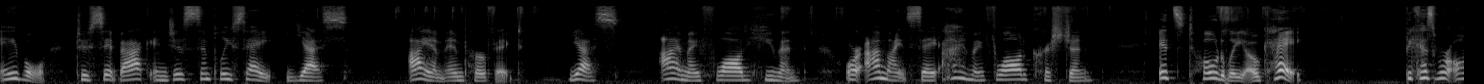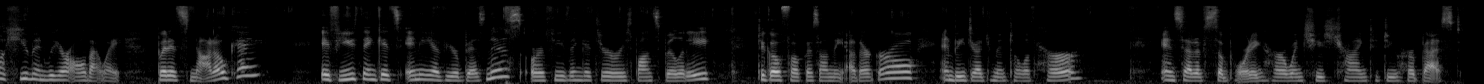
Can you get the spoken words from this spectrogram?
able to sit back and just simply say, Yes, I am imperfect. Yes, I am a flawed human. Or I might say, I am a flawed Christian. It's totally okay. Because we're all human, we are all that way. But it's not okay if you think it's any of your business or if you think it's your responsibility to go focus on the other girl and be judgmental of her instead of supporting her when she's trying to do her best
